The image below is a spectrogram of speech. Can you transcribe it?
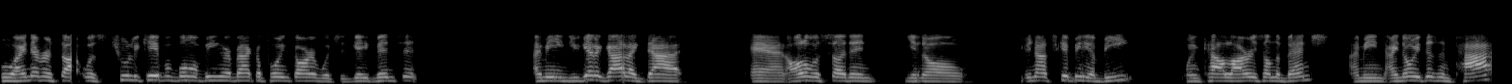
who I never thought was truly capable of being our backup point guard, which is Gabe Vincent. I mean, you get a guy like that, and all of a sudden, you know, you're not skipping a beat when Kyle Lowry's on the bench. I mean, I know he doesn't pass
